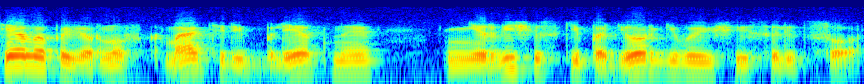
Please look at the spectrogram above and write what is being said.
села, повернув к матери бледное, нервически подергивающееся лицо.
